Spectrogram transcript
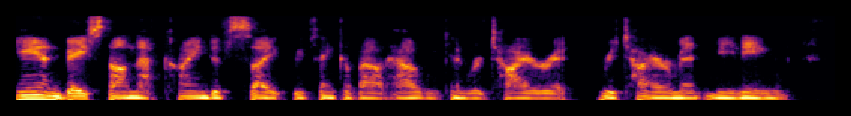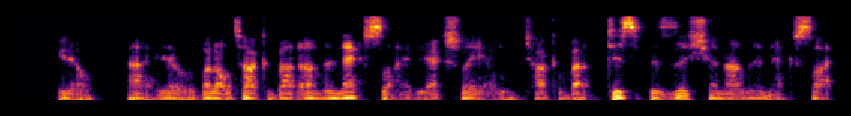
and based on that kind of site, we think about how we can retire it. Retirement meaning, you know, uh, you know what I'll talk about on the next slide. Actually, I will talk about disposition on the next slide.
